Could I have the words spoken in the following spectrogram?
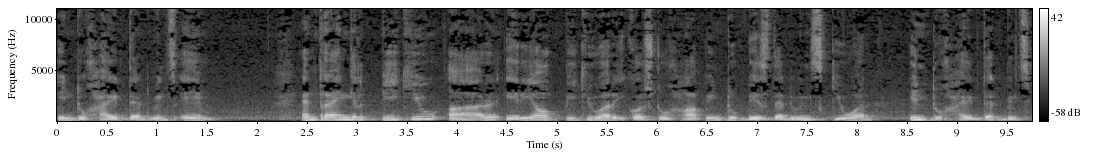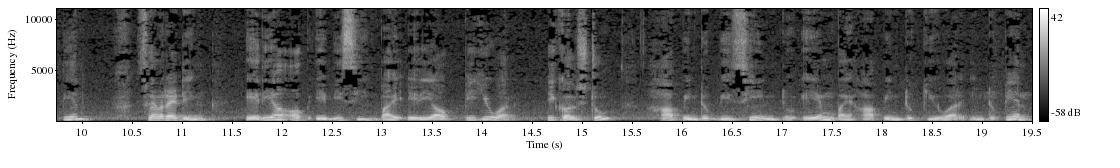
into height that means AM. And triangle PQR area of PQR equals to half into base that means QR into height that means PN. So I am writing area of ABC by area of PQR equals to half into BC into AM by half into QR into PN.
